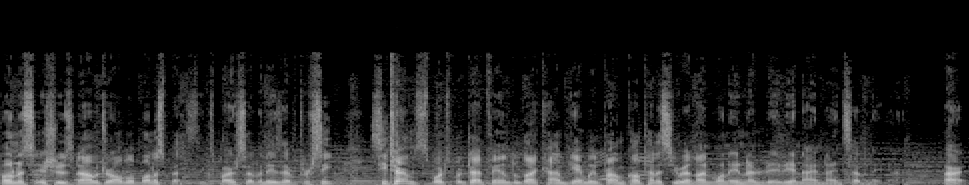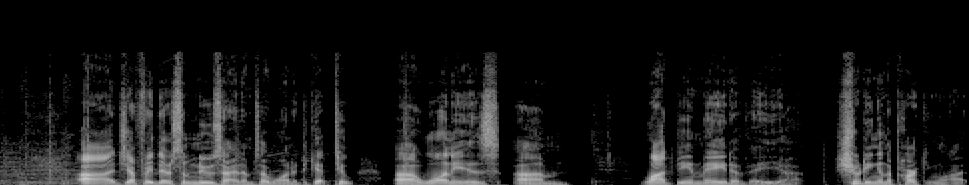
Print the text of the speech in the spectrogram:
Bonus issues, non withdrawable bonus bets. They expire seven days after receipt. See terms at sportsbook.fanduel.com. Gambling problem, call Tennessee Redline 1 800 889 9789. All right. Uh, Jeffrey, there's some news items I wanted to get to. Uh, one is um, a lot being made of a uh, shooting in the parking lot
